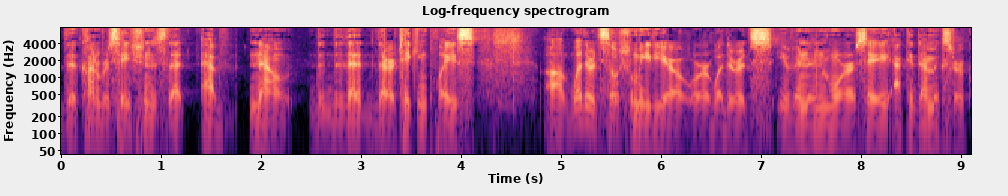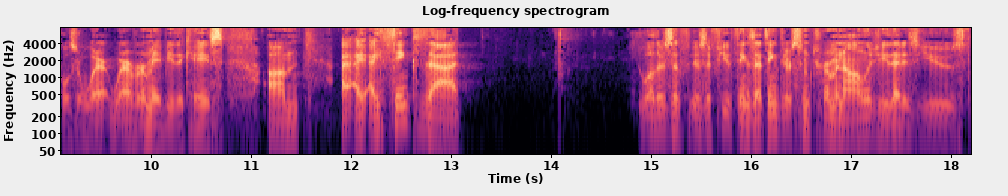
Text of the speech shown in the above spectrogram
the conversations that have now that that are taking place, uh, whether it's social media or whether it's even in more say academic circles or where, wherever may be the case, um, I, I, think that well, there's a there's a few things. I think there's some terminology that is used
